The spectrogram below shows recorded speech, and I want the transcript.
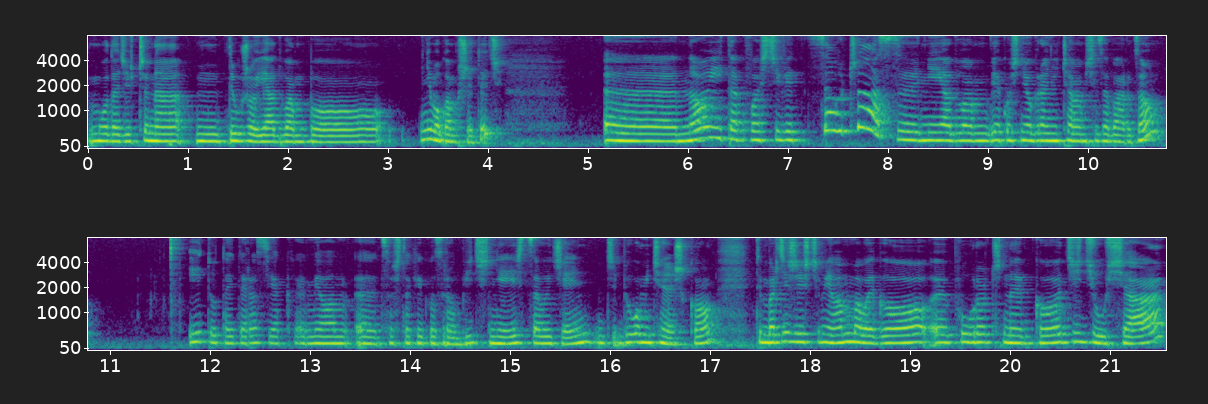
młoda dziewczyna dużo jadłam, bo nie mogłam przytyć. E, no i tak właściwie cały czas nie jadłam, jakoś nie ograniczałam się za bardzo. I tutaj teraz, jak miałam e, coś takiego zrobić, nie jeść cały dzień, było mi ciężko. Tym bardziej, że jeszcze miałam małego e, półrocznego dzidziusia,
